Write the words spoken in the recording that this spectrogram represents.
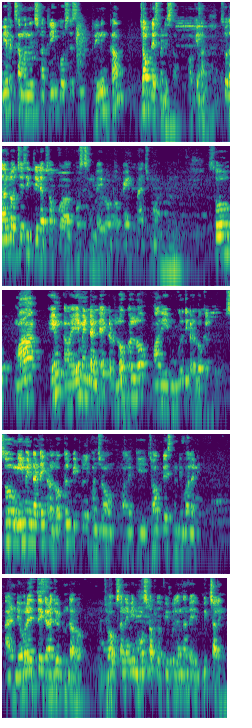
విఎఫ్ఎక్స్ సంబంధించిన three courses training come job placement ఇస్తాం. ఓకేనా సో దాంట్లో వచ్చేసి త్రీ టైప్స్ ఆఫ్ కోర్సెస్ ఉంటాయి. రోటో పెయింట్ మ్యాచ్ ఉంటుంది సో మా ఏం ఏమేంటంటే ఇక్కడ లోకల్లో మాది ముగ్గురిది ఇక్కడ లోకల్ సో మేమేంటంటే ఇక్కడ లోకల్ పీపుల్ని కొంచెం వాళ్ళకి జాబ్ ప్లేస్మెంట్ ఇవ్వాలని. అండ్ ఎవరైతే గ్రాడ్యుయేట్ ఉంటారో జాబ్స్ అనేవి మోస్ట్ ఆఫ్ ద పీపుల్ ఏంటంటే బిగ్ ఛాలెంజ్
